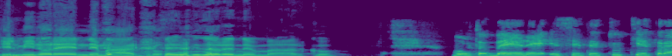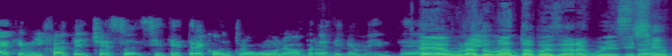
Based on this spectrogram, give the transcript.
E il minorenne Marco. e il minorenne Marco. Molto bene, e siete tutti e tre che mi fate, cioè, so- siete tre contro uno praticamente? Eh, una Sì. domanda poi sarà questa, Sì, sì. eh.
